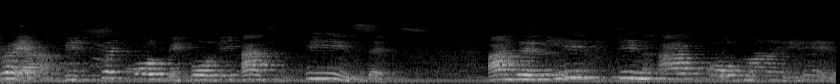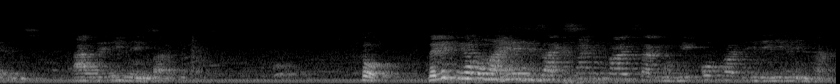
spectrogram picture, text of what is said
prayer be set forth before thee as incense, and the lifting up of my hands as the evening sacrifice. So, the lifting up of my hands is like sacrifice that would be offered in the evening time.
